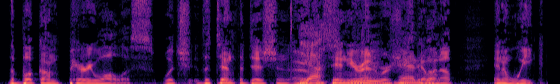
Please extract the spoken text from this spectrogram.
the book on Perry Wallace, which the 10th edition, or Yes. the 10 year Mhm. anniversary is coming up in a week,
